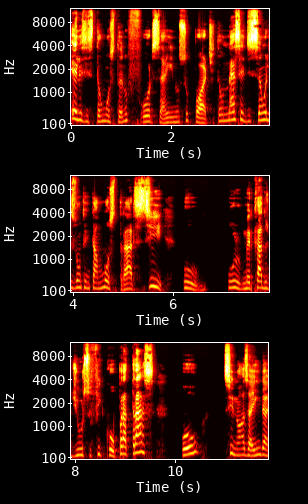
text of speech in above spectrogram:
eles estão mostrando força aí no suporte. Então, nessa edição, eles vão tentar mostrar se o, o mercado de urso ficou para trás ou se nós ainda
